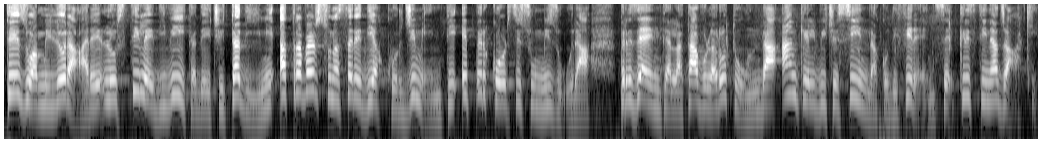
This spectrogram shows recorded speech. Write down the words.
teso a migliorare lo stile di vita dei cittadini attraverso una serie di accorgimenti e percorsi su misura. Presente alla tavola rotonda anche il vice sindaco di Firenze, Cristina Giachi.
